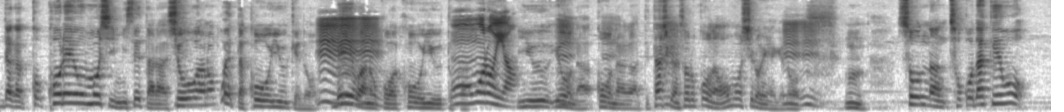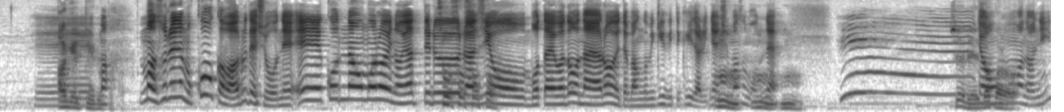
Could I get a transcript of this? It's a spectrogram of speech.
だからここれをもし見せたら昭和の子やったらこう言うけど、ん令和の子はこう言うとかおおもろいやん。いうようなコーナーがあって確かにそのコーナー面白いんやけど、うんうんうん。そんなんそこだけをへ上げてるとか。ままあそれでも効果はあるでしょうね。えー、こんなおもろいのやってるラジオ母体はどうなんやろうって番組聞いて聞いたりね、しますもんね、うううん。じゃあほんまら何？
